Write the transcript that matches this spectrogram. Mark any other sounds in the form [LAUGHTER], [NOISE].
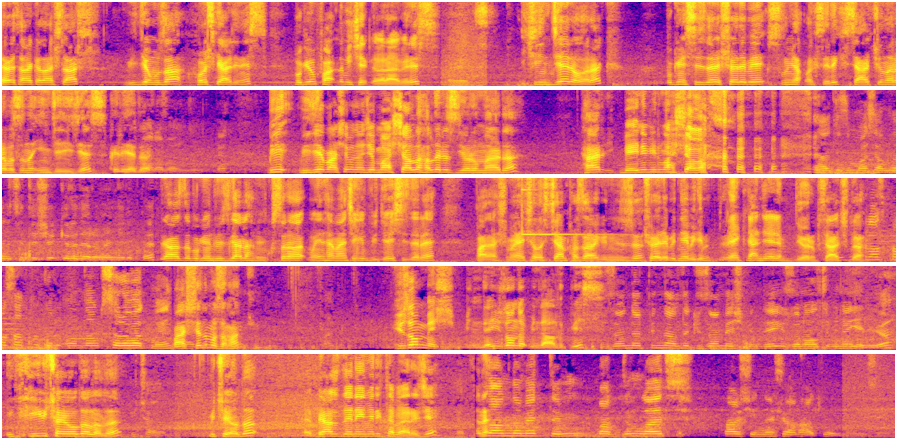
Evet arkadaşlar, videomuza hoş geldiniz. Bugün farklı bir içerikle beraberiz. Evet. İkinci el olarak bugün sizlere şöyle bir sunum yapmak istedik. Selçuk'un arabasını inceleyeceğiz. Clio 4. Merhaba öncelikle. Bir videoya başlamadan önce maşallah alırız yorumlarda. Her beğeni bir maşallah. [LAUGHS] Herkesin maşallahları için teşekkür ediyorum öncelikle. Biraz da bugün rüzgarla hafif kusura bakmayın. Hemen çekip videoyu sizlere paylaşmaya çalışacağım. Pazar gününüzü şöyle bir ne bileyim renklendirelim diyorum Selçuk'la. Biraz pasatlıdır ondan kusura bakmayın. Başlayalım o zaman. Hadi. 115 binde, 114 binde aldık biz. 114 binde aldık 115 binde 116 bine geliyor. 2-3 ay oldu alalı. 3 ay. 3 ay oldu. Ee, Biraz deneyimledik tabii aracı. Ya, kullandım ettim baktım gayet her şeyinden şu an hakim oldum.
